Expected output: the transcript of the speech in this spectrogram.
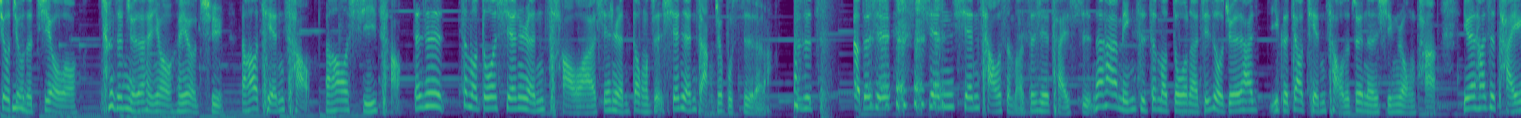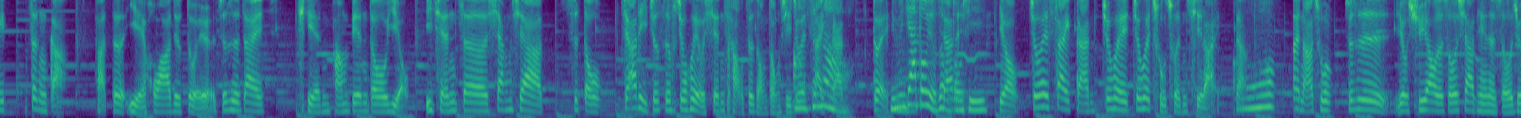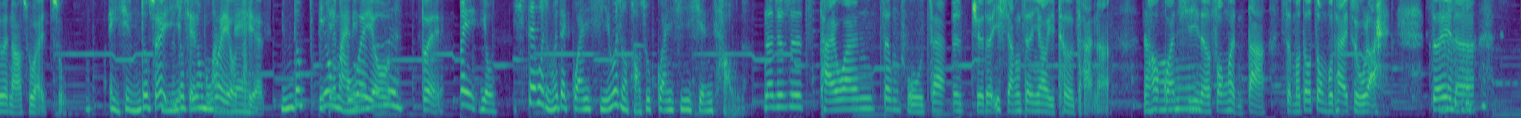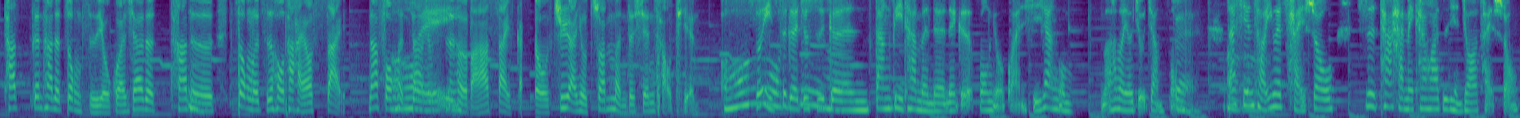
舅舅的舅哦，就是觉得很有很有趣。然后甜草，然后喜草，但是这么多仙人草啊，仙人冻，这仙人掌就不是了啦，就是。有这些仙 仙草什么这些才是。那它的名字这么多呢？其实我觉得它一个叫甜草的最能形容它，因为它是台正港它的野花就对了，就是在田旁边都有。以前的乡下是都家里就是就会有仙草这种东西，就会晒干。对，你们家都有这种东西？有，就会晒干，就会就会储存起来，这样哦，再拿出，就是有需要的时候，夏天的时候就会拿出来煮。哎，以前你们都所以以前不会有田，你们都以前不会有对，会有。现在为什么会在关西？为什么跑出关西仙草呢？那就是台湾政府在觉得一乡镇要以特产啊，然后关西呢风很大，什么都种不太出来，所以呢。它跟它的种植有关系，它的它的种了之后，它还要晒，那风很大，就适合把它晒干。有居然有专门的仙草田哦，所以这个就是跟当地他们的那个风有关系。像我们他们有九降风，对。那仙草因为采收是它还没开花之前就要采收，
